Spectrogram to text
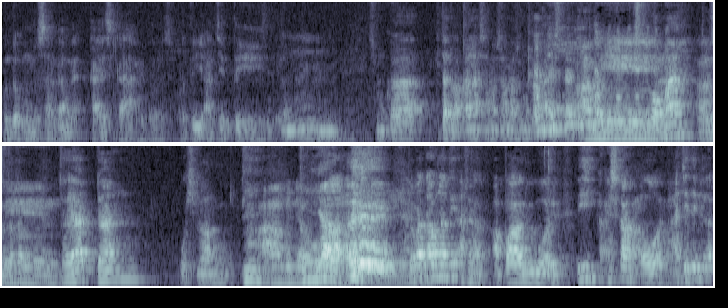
untuk membesarkan KSK gitu seperti ACT. Hmm. Semoga kita doakan lah sama-sama semoga Amin. KSK itu Amin. istiqomah terus tetap jaya dan wis melanggudi Amin ya dunia lah. Allah. Coba tahu nanti ada apa di luar. Ih, KSK. Oh, ACT ini lah.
